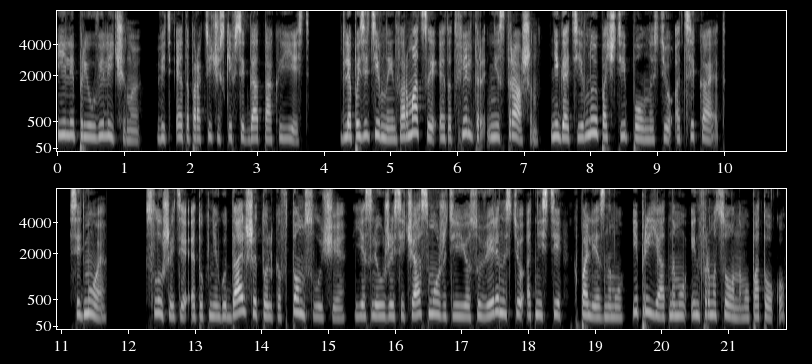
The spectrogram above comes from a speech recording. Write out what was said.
или преувеличенную, ведь это практически всегда так и есть. Для позитивной информации этот фильтр не страшен, негативную почти полностью отсекает. Седьмое. Слушайте эту книгу дальше только в том случае, если уже сейчас можете ее с уверенностью отнести к полезному и приятному информационному потоку.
